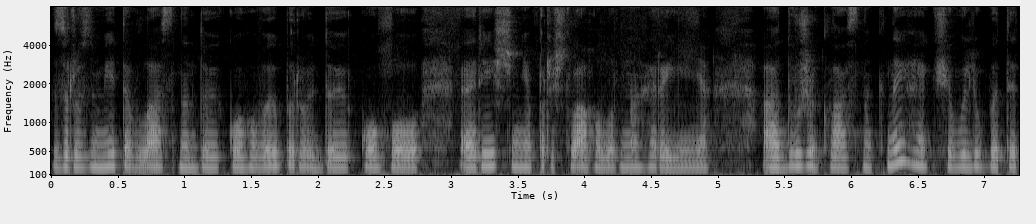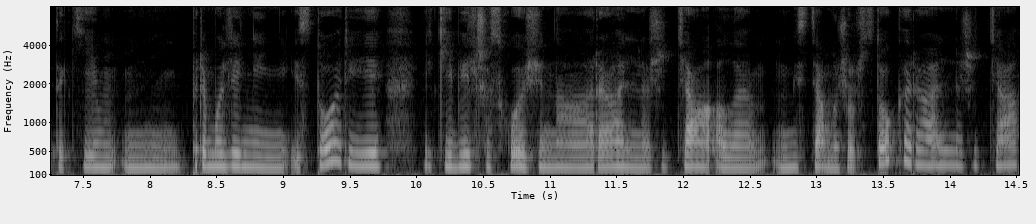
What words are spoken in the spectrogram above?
зрозуміти, власне, до якого вибору, до якого рішення прийшла головна героїня. Дуже класна книга. Якщо ви любите такі прямолінійні історії, які більше схожі на реальне життя, але місцями жорстоке реальне життя,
